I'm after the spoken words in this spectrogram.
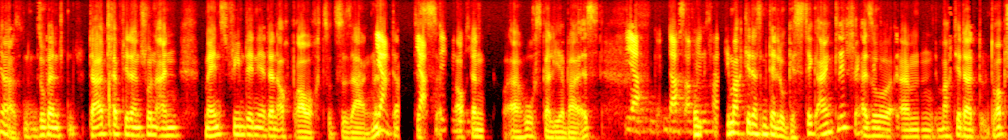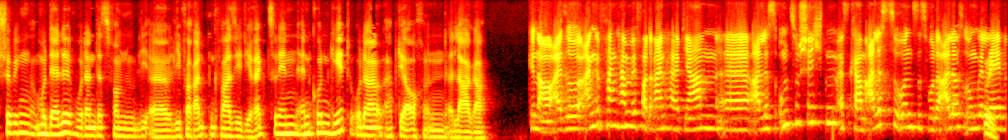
Ja, insofern, da trefft ihr dann schon einen Mainstream, den ihr dann auch braucht, sozusagen. Ne? Ja, das ja, auch dann äh, hochskalierbar ist. Ja, das auf jeden Und Fall. Wie macht ihr das mit der Logistik eigentlich? Also ähm, macht ihr da Dropshipping-Modelle, wo dann das vom äh, Lieferanten quasi direkt zu den Endkunden geht oder habt ihr auch ein Lager? Genau, also angefangen haben wir vor dreieinhalb Jahren äh, alles umzuschichten. Es kam alles zu uns, es wurde alles umgelabelt.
